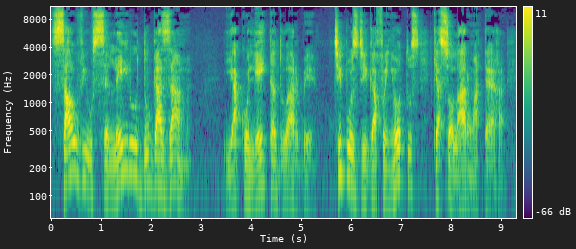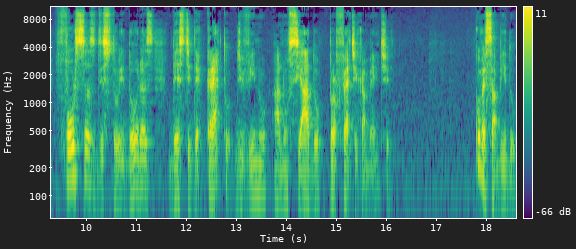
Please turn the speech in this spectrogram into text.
salve o celeiro do Gazam e a colheita do Arbe, tipos de gafanhotos que assolaram a terra, forças destruidoras deste decreto divino anunciado profeticamente. Como é sabido,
